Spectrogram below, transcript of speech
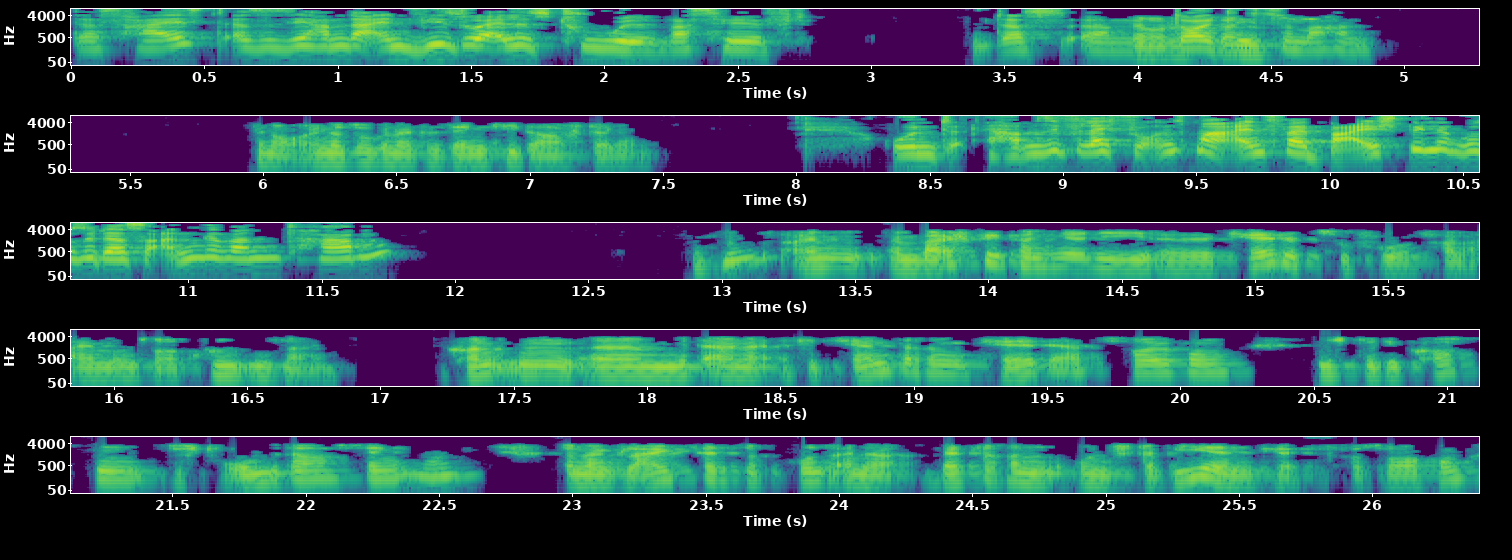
Das heißt, also Sie haben da ein visuelles Tool, was hilft, das, ähm, genau, das deutlich eine, zu machen. Genau, eine sogenannte Senki-Darstellung. Und haben Sie vielleicht für uns mal ein, zwei Beispiele, wo Sie das angewandt haben? Mhm. Ein, ein Beispiel kann hier die äh, Kältezufuhr von einem unserer Kunden sein konnten äh, mit einer effizienteren Kälteerzeugung nicht nur die Kosten des Strombedarfs senken, sondern gleichzeitig aufgrund einer besseren und stabilen Kälteversorgung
